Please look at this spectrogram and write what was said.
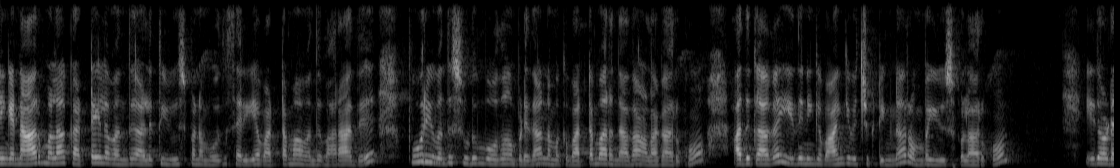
நீங்கள் நார்மலாக கட்டையில் வந்து அழுத்தி யூஸ் பண்ணும்போது சரியாக வட்டமாக வந்து வராது. பூரி வந்து சுடும்போதும் அப்படி தான் நமக்கு வட்டமாக இருந்தால் தான் அழகாக இருக்கும். அதுக்காக இது நீங்கள் வாங்கி வச்சுக்கிட்டிங்கன்னா ரொம்ப யூஸ்ஃபுல்லாக இருக்கும். இதோட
